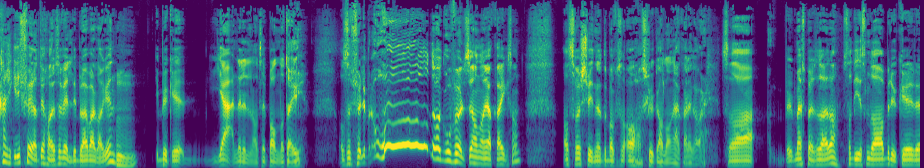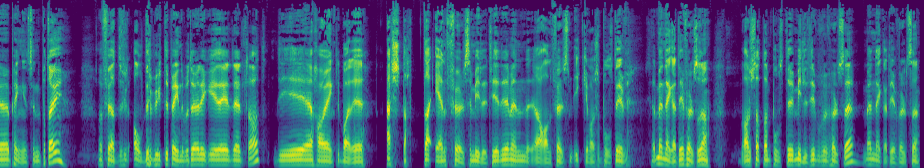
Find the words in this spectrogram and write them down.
Kanskje ikke de føler at de har det så veldig bra i hverdagen. Mm. De bruker gjerne relativt på annet tøy. Og selvfølgelig bare Åh, det var god følelse i hånda jakka, ikke sant? Og så forsvinner det tilbake sånn Åh, skulle ikke ha den jakka likevel. Så må jeg spørre til deg, da. Så de som da bruker eh, pengene sine på tøy, og føler at de skulle aldri brukt pengene på tøy i det hele tatt, de har jo egentlig bare erstatta en følelse midlertidig med en annen følelse som ikke var så positiv. Med negativ følelse, da. Erstatta en positiv midlertidig følelse med en negativ følelse.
